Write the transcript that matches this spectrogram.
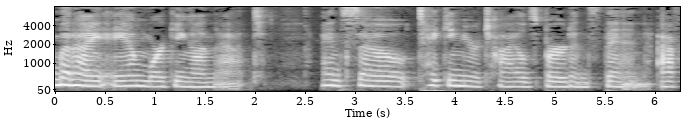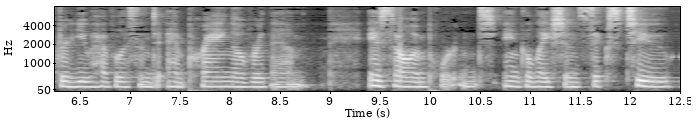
But I am working on that. And so, taking your child's burdens then, after you have listened and praying over them, is so important. In Galatians 6 2,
